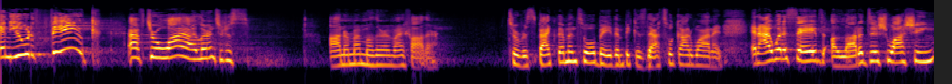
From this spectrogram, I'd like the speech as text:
And you'd think after a while I learned to just honor my mother and my father to respect them and to obey them because that's what God wanted. And I would have saved a lot of dishwashing,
